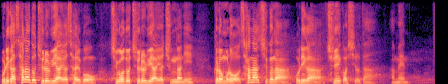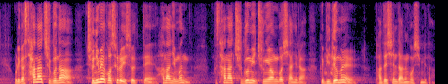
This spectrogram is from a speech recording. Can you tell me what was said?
우리가 살아도 주를 위하여 살고 죽어도 주를 위하여 죽나니 그러므로 사나 죽으나 우리가 주의 것이로다. 아멘. 우리가 사나 죽으나 주님의 것으로 있을 때 하나님은 그 사나 죽음이 중요한 것이 아니라 그 믿음을 받으신다는 것입니다.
